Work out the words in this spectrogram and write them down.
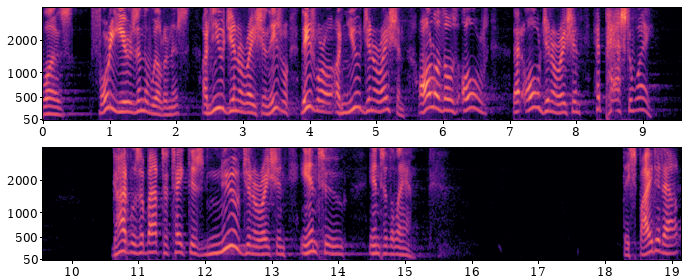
was 40 years in the wilderness, a new generation. These were, these were a new generation. All of those old, that old generation had passed away. God was about to take this new generation into, into the land. They spied it out.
